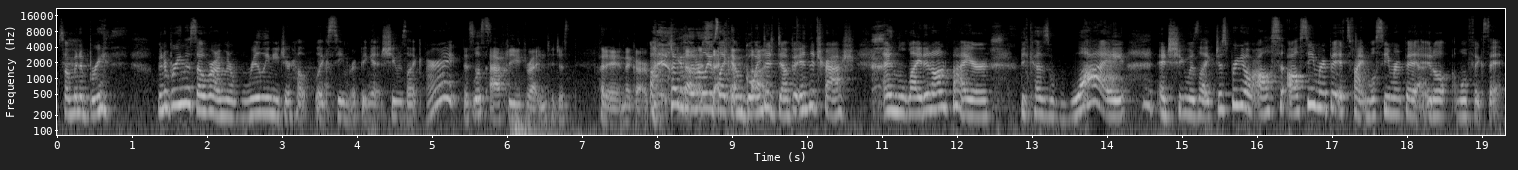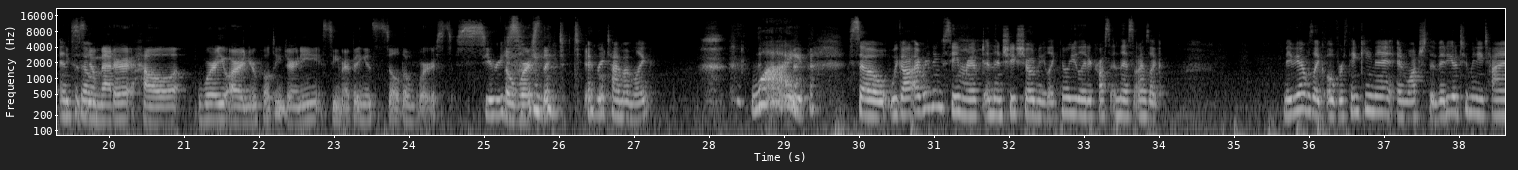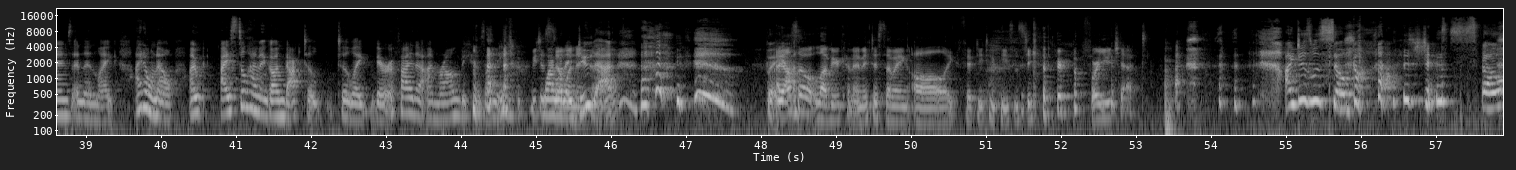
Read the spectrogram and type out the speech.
so i'm gonna bring i'm gonna bring this over i'm gonna really need your help like seam ripping it she was like all right This was after you threatened to just put it in the garbage. I literally was like, I'm going to dump it in the trash and light it on fire because why? And she was like, just bring it over. I'll I'll seam rip it. It's fine. We'll seam rip it. Yeah. It'll we'll fix it. And Because so no matter how where you are in your quilting journey, seam ripping is still the worst. seriously, The worst thing to do. Every time I'm like, why? so we got everything seam ripped, and then she showed me like, no, you laid across in this, and I was like, maybe I was like overthinking it and watched the video too many times and then like I don't know. I I still haven't gone back to to like verify that I'm wrong because I mean We just why would I do know. that? but I also love your commitment to sewing all like 52 pieces together before you checked. I just was so I was just so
